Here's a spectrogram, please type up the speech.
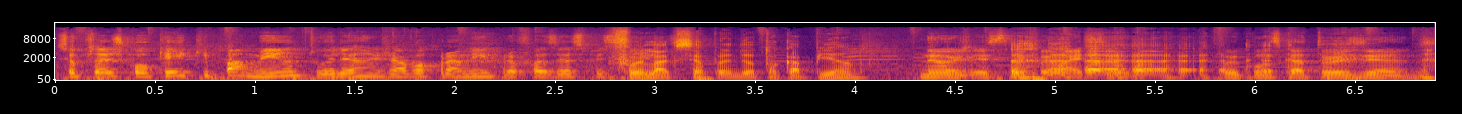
Se eu precisasse de qualquer equipamento, ele arranjava para mim para fazer as pesquisas. Foi lá que você aprendeu a tocar piano? Não, esse foi mais cedo. Foi com uns 14 anos.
